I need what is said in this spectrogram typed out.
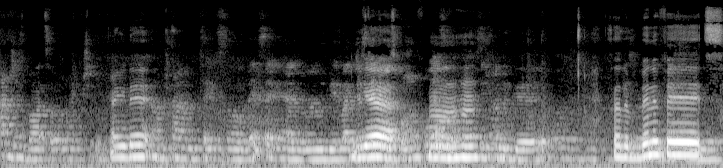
I just bought some actually. Are you did? I'm trying to take some. They say it has really big, like Just Yeah. a spoonful. Mhm. It's really good. So the benefits,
